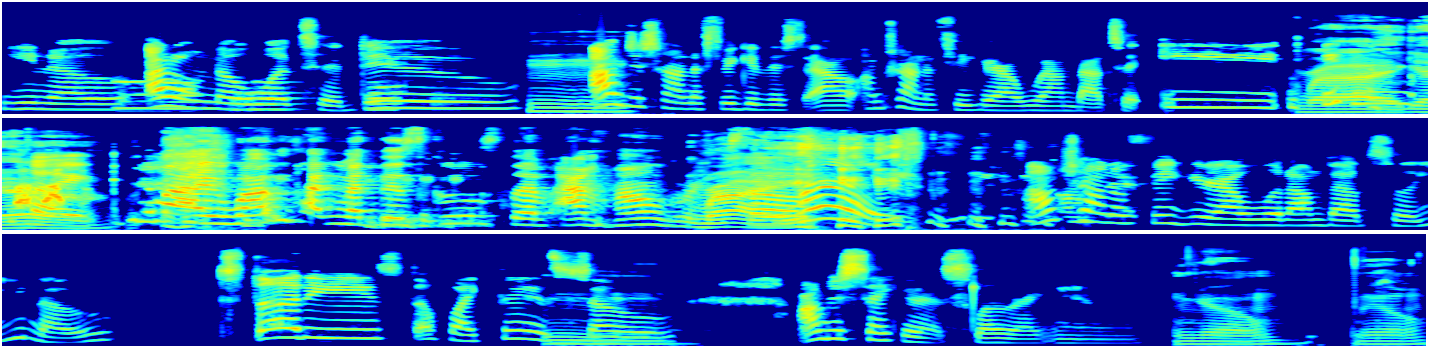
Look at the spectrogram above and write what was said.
You know, I don't know what to do. Mm-hmm. Mhm. I'm just trying to figure this out. I'm trying to figure out where I'm about to eat. right. Yeah. like, You're like, while we talking about this school stuff, I'm hungry. So, right. Right. I'm trying to figure out what I'm about to, you know, study stuff like this. Mhm. So I'm just taking it slow right now. yeah. Yeah.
